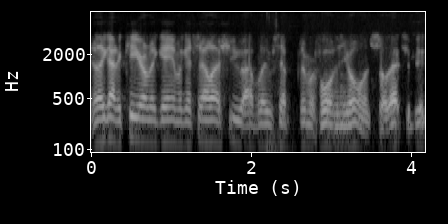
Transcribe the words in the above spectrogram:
You know, they got a key early game against LSU, I believe, September 4th in New Orleans. So that should be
